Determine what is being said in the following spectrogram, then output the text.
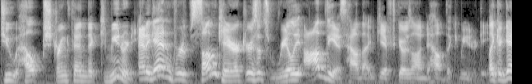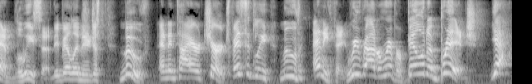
to help strengthen the community. And again, for some characters, it's really obvious how that gift goes on to help the community. Like again, Luisa, the ability to just move an entire church, basically move anything, reroute a river, build a bridge. Yeah,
